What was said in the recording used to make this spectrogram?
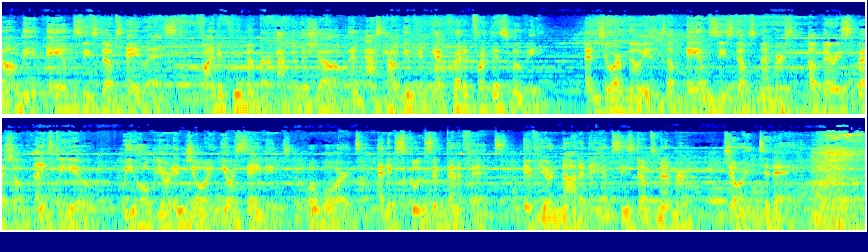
AMC Stubs A-List. Find a crew member after the show and ask how you can get credit for this movie. And to our millions of AMC Stubs members, a very special thanks to you. We hope you're enjoying your savings, rewards, and exclusive benefits. If you're not an AMC Stubs member, join today.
